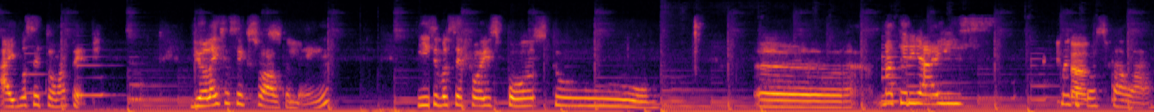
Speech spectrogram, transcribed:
aí você toma a PEP. Violência sexual também. E se você foi exposto uh, materiais. Como é que eu posso falar?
